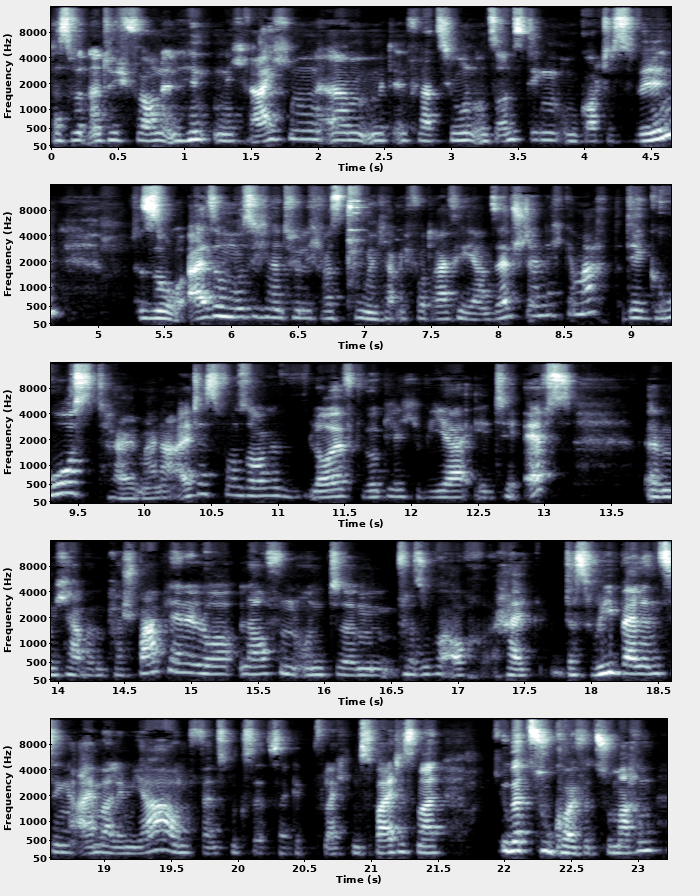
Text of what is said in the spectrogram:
Das wird natürlich vorne und hinten nicht reichen ähm, mit Inflation und sonstigen, um Gottes Willen. So, also muss ich natürlich was tun. Ich habe mich vor drei, vier Jahren selbstständig gemacht. Der Großteil meiner Altersvorsorge läuft wirklich via ETFs. Ähm, ich habe ein paar Sparpläne laufen und ähm, versuche auch halt das Rebalancing einmal im Jahr und wenn es Rücksetzer gibt, vielleicht ein zweites Mal über Zukäufe zu machen,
